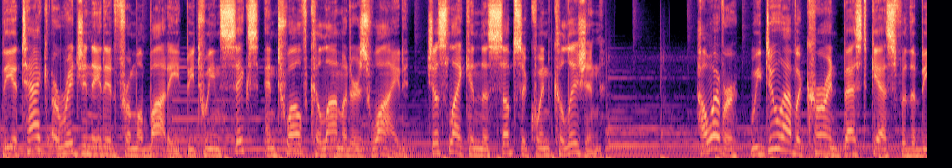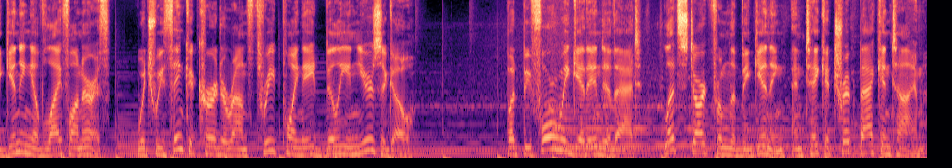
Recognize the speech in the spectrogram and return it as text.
The attack originated from a body between 6 and 12 kilometers wide, just like in the subsequent collision. However, we do have a current best guess for the beginning of life on Earth, which we think occurred around 3.8 billion years ago. But before we get into that, let's start from the beginning and take a trip back in time.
